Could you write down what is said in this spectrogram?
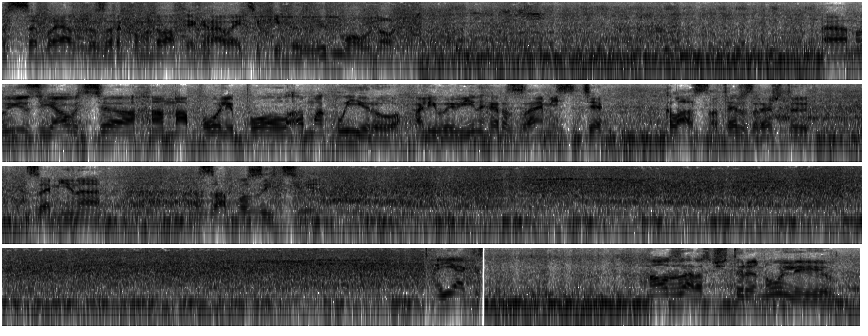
е, себе вже зарекомендував як гравець, який безвідмовно Е, Ну і з'явиться на полі Пол Макуїру, лівий Вінгер замість класно. Теж, зрештою, заміна за позицією. Якісно. Ну от зараз 4-0 і.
